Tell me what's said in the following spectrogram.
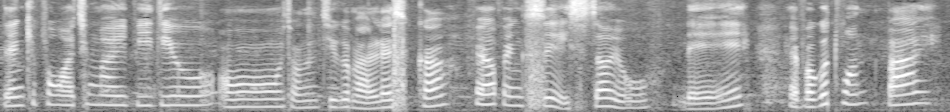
Thank you for watching my video. 어, 저는 지금 알래스카 페어뱅스에 있어요. 네. Have a good one. Bye.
